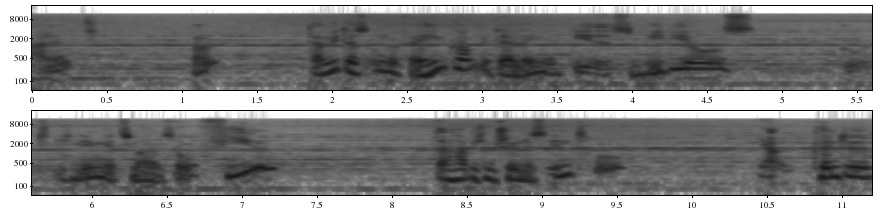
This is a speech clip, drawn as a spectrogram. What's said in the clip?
halt. Ja, damit das ungefähr hinkommt mit der Länge dieses Videos. Gut, ich nehme jetzt mal so viel. Dann habe ich ein schönes Intro. Ja, könnte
